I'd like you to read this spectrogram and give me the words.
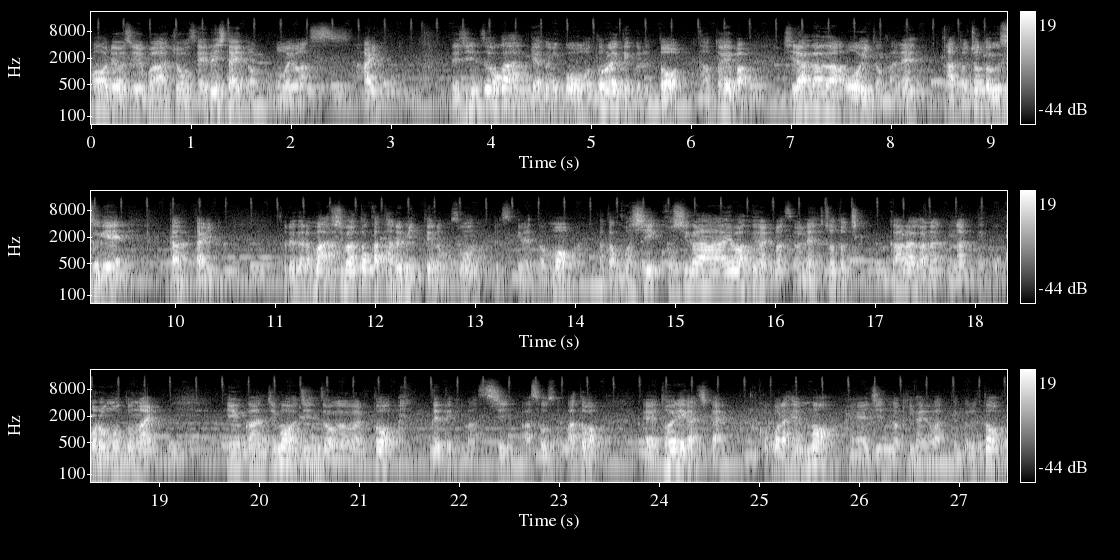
を両シルバー調整でしたいと思います。はい、で腎臓が逆にこう衰えてくると例えば白髪が多いとかねあとちょっと薄毛だったりそれからまあシワとかたるみっていうのもそうなんですけれどもあと腰腰が弱くなりますよねちょっと力がなくなって心もとないっていう感じも腎臓が終わると出てきますしあそうそうあとは、え、トイレが近い。ここら辺も、えー、腎の気が弱ってくると、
